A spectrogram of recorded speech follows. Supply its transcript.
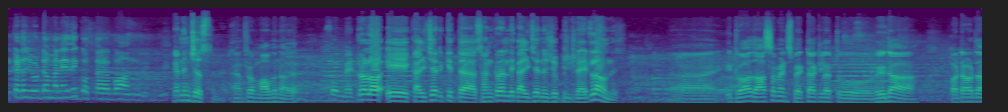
ఇక్కడ చూడడం అనేది కొత్త బాగుంది. ఎక్కడి నుంచి వస్తున్నారు ఐఎమ్ ఫ్రమ్ మహబూబ్నగర్ సో మెట్రోలో ఈ కల్చర్కి త- సంక్రాంతి కల్చర్ని చూపించడం ఎట్లా ఉంది? It was awesome and spectacular to view the whatever the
